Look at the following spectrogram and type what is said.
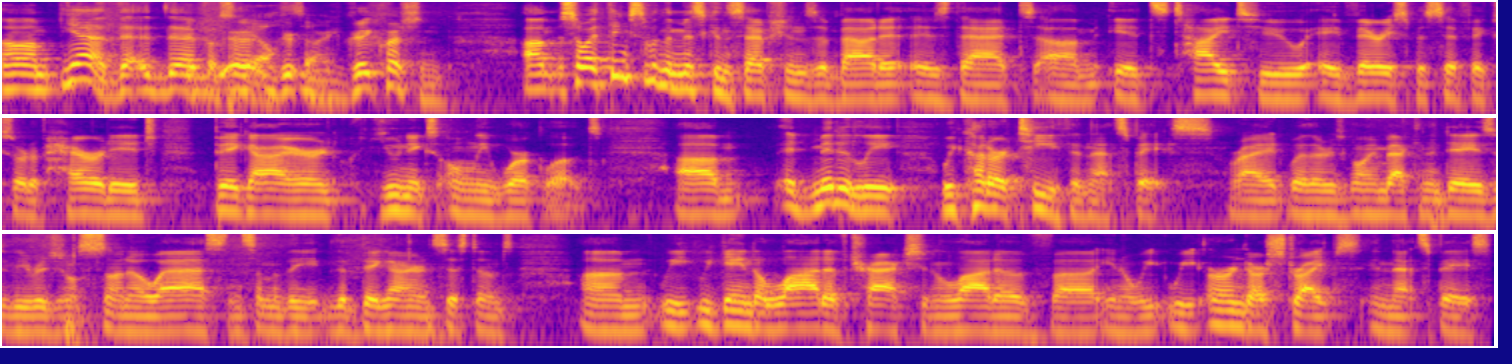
Um, yeah, the, the, uh, gr great question. Um, so I think some of the misconceptions about it is that um, it's tied to a very specific sort of heritage, big iron, Unix-only workloads. Um, admittedly, we cut our teeth in that space, right? Whether it's going back in the days of the original Sun OS and some of the, the big iron systems, um, we, we, gained a lot of traction, a lot of, uh, you know, we, we earned our stripes in that space.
